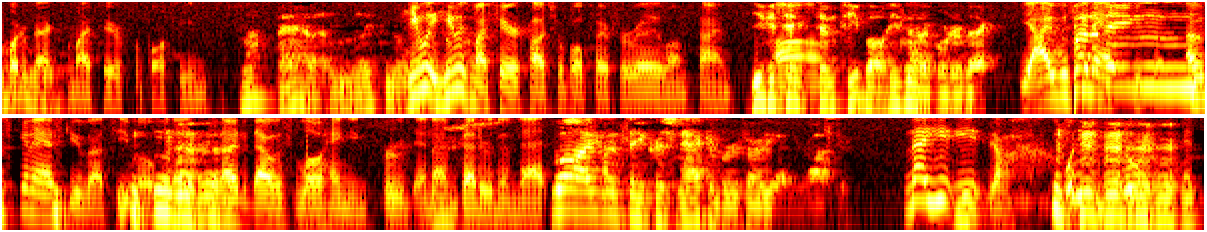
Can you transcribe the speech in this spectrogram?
quarterback for my favorite football team. Not bad. I like the He wa- he was my favorite college football player for a really long time. You could take Um, Tim Tebow. He's not a quarterback. Yeah, I was gonna ask you! I was gonna ask you about Tebow, but I decided that was low hanging fruit, and I'm better than that. Well, I was going to say Christian Hackenberg's already on your roster. No, you, you what are you doing?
